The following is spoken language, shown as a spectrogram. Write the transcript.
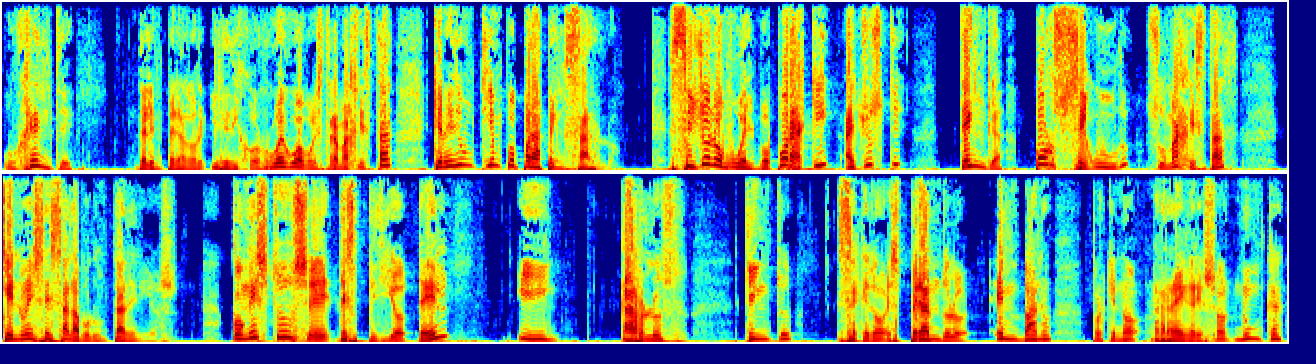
urgente, del emperador y le dijo ruego a vuestra majestad que me dé un tiempo para pensarlo. Si yo no vuelvo por aquí, ayuste, tenga por seguro su majestad que no es esa la voluntad de Dios. Con esto se despidió de él y Carlos V se quedó esperándolo en vano porque no regresó nunca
